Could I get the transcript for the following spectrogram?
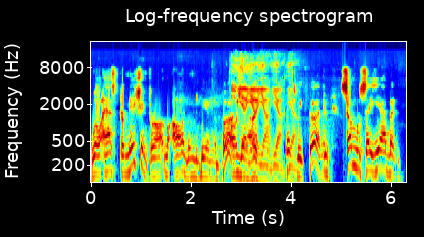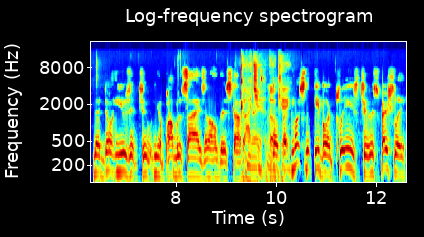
will ask permission for all, all of them to be in the book. Oh yeah, you know, yeah, yeah, yeah, yeah. We could, and some will say, yeah, but, but don't use it to you know publicize and all this stuff. Gotcha. So, okay. But most of the people are pleased to, especially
